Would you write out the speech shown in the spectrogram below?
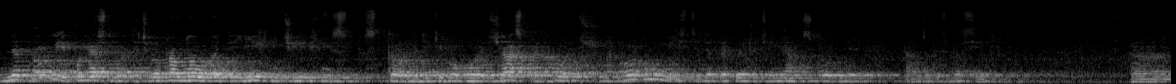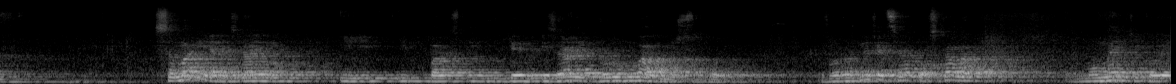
не пробує пояснювати чи виправдовувати їхні чи їхні сторони, тільки говорить, час приходить, що на кожному місці, де прикличуть ім'я Господнє, там буде спасіння. Е, Самарія, як знаємо, і, і, і Ізраїль ворогували між собою. Ворожнича ця повстала в моменті, коли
